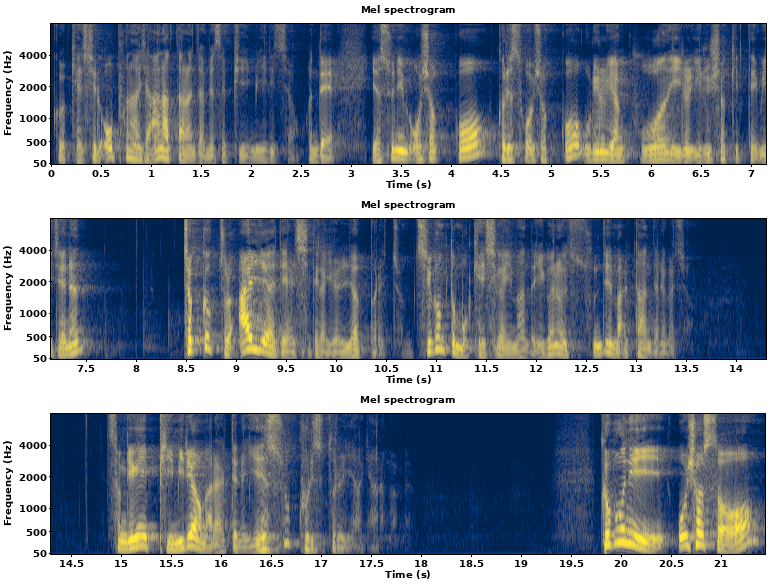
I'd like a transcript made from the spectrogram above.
그 계시를 오픈하지 않았다는 점에서 비밀이죠. 근데 예수님 오셨고 그리스도 오셨고 우리를 위한 구원의 일을 이루셨기 때문에 이제는 적극적으로 알려야 될 시대가 열려버렸죠. 지금 또뭐 계시가 임한다. 이거는 순전히 말도 안 되는 거죠. 성경의 비밀이라고 말할 때는 예수 그리스도를 이야기하는. 그분이 오셔서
